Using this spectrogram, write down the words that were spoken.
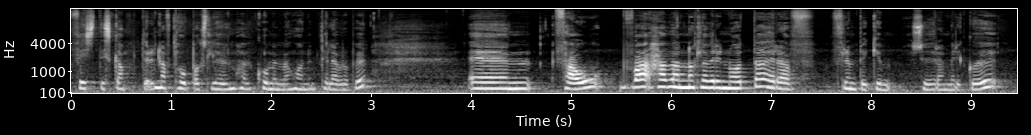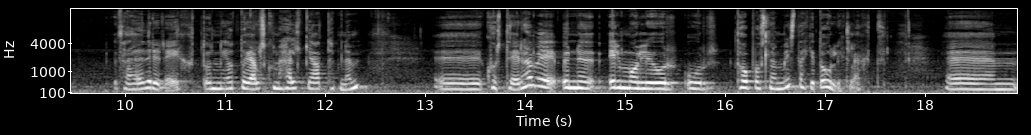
fyrsti skamturinn af tópakslöfum hafi komið með honum til Evrópu Um, þá hafði hann náttúrulega verið notaður af frumbyggjum Suður-Ameríku, það hefði verið reykt og njótaði alls konar helgi aðtöfnum. Uh, hvort þeir hafi unnu ilmóli úr, úr tóbákslega mist ekki dólíklegt. Um,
